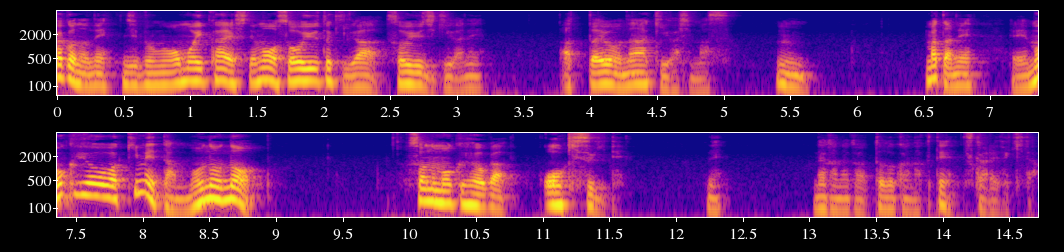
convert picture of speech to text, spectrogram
過去のね、自分を思い返しても、そういう時が、そういう時期がね、あったような気がします。うん。またね、目標は決めたものの、その目標が大きすぎて、ね、なかなか届かなくて疲れてきた。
